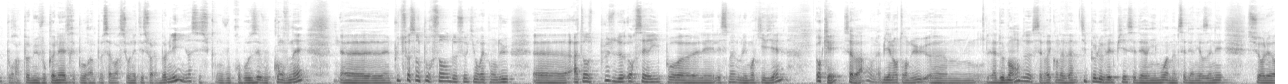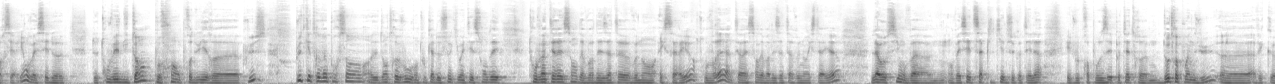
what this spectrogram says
pour un peu mieux vous connaître et pour un peu savoir si on était sur la bonne ligne, hein, si ce qu'on vous proposait vous convenait. plus de 60% de ceux qui ont répondu attendent plus de hors-série pour les, les semaines ou les mois qui viennent. Ok, ça va, on a bien entendu euh, la demande. C'est vrai qu'on avait un petit peu levé le pied ces derniers mois, même ces dernières années, sur le hors-série. On va essayer de, trouver du temps pour en produire euh, plus. Plus de 80% euh, d'entre vous, en tout cas de ceux qui ont été sondés, trouvent intéressant d'avoir des intervenants extérieurs, trouveraient intéressant d'avoir des intervenants extérieurs. Là aussi, on va, euh, on va essayer de s'appliquer de ce côté-là et de vous proposer peut-être euh, d'autres points de vue avec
